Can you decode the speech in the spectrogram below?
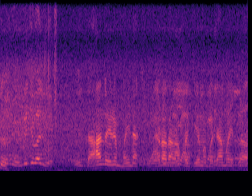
બોલ્યું બાજુ દહાન તો એને મહિના એડા તાણ આપણે જેમાં બધામાં એટલા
